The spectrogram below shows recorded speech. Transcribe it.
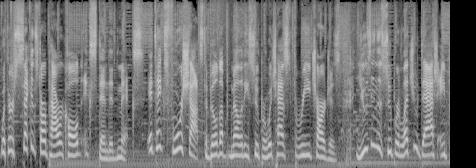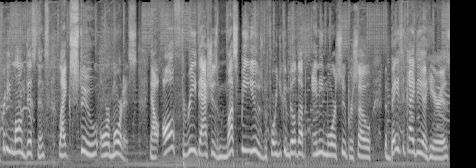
with her second star power called Extended Mix. It takes four shots to build up Melodie Super, which has three charges. Using the Super lets you dash a pretty long distance, like Stu or Mortis. Now, all three dashes must be used before you can build up any more Super, so the basic idea here is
